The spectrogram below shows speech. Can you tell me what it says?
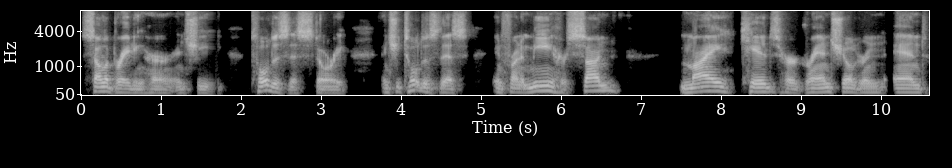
celebrating her, and she told us this story. And she told us this in front of me, her son, my kids, her grandchildren, and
